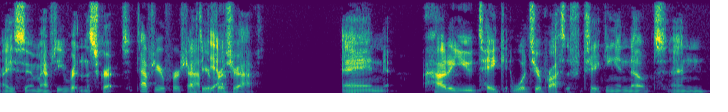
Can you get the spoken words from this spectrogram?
I assume, after you've written the script, After your first draft. after your yeah. first draft. And how do you take? What's your process for taking in notes and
